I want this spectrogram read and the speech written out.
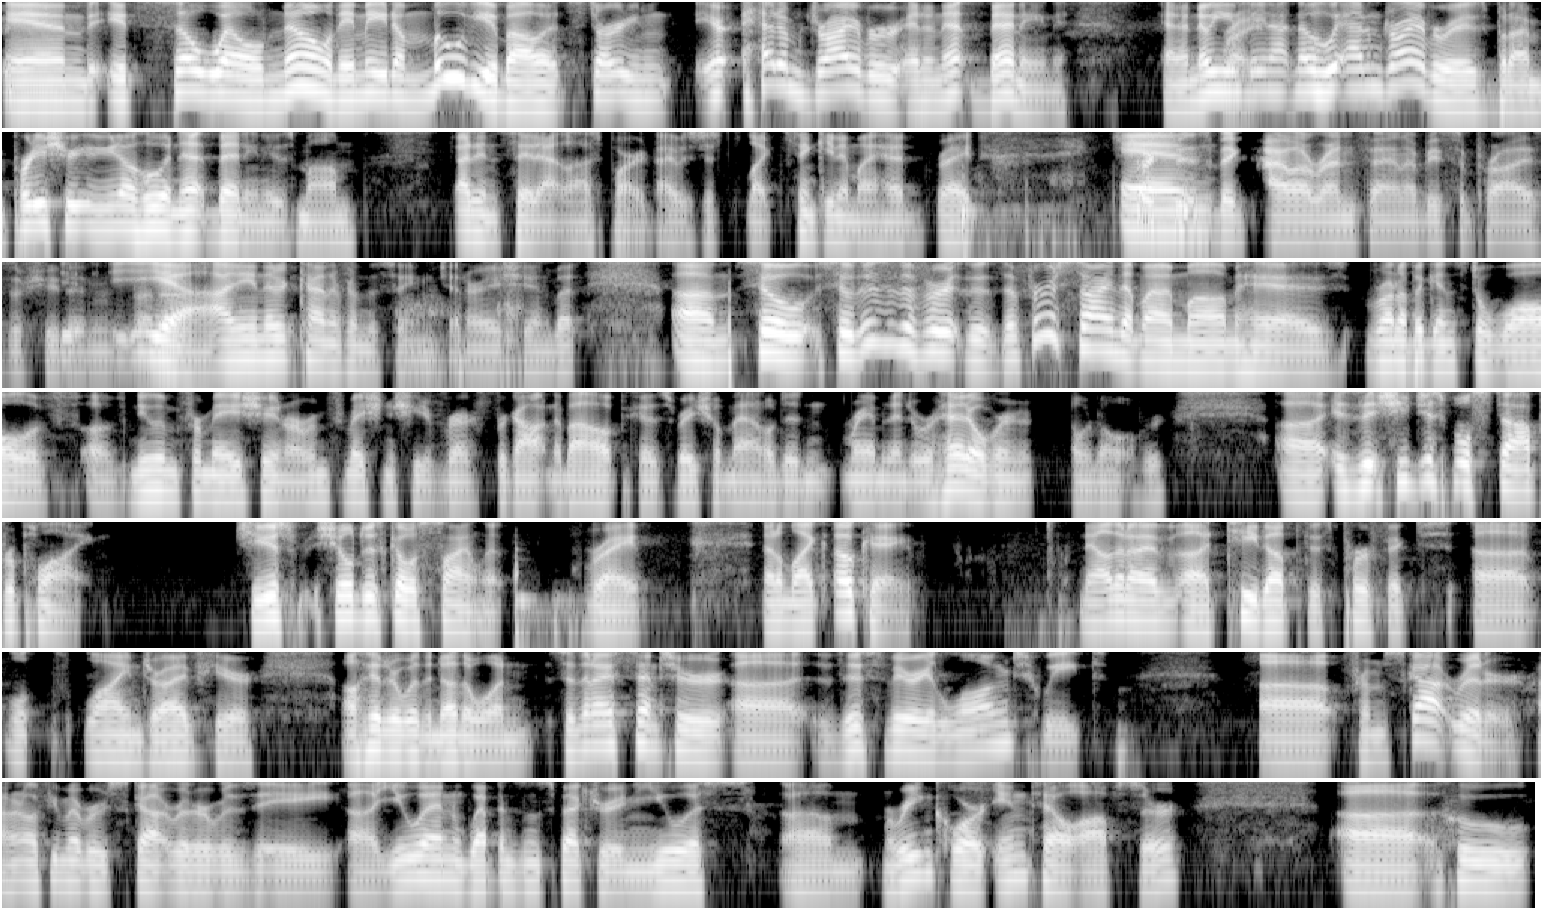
and it's so well known. They made a movie about it, starring Adam Driver and Annette Bening. And I know you Right. may not know who Adam Driver is, but I'm pretty sure you know who Annette Bening is, Mom. I didn't say that last part. I was just like thinking in my head, right? Strikes me as a big Kylo Ren fan. I'd be surprised if she didn't. but, uh, yeah, I mean they're kind of from the same generation, but um, so so this is the first the, first sign that my mom has run up against a wall of of new information or information she'd have forgotten about because Rachel Maddow didn't ram it into her head over and over, and over uh, is that she just will stop replying. She just she'll just go silent, right? And I'm like, okay, now that I've uh, teed up this perfect uh, line drive here, I'll hit her with another one. So then I sent her uh, this very long tweet uh, from Scott Ritter. I don't know if you remember, Scott Ritter was a uh, UN weapons inspector and U.S. Um, Marine Corps intel officer uh, who.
